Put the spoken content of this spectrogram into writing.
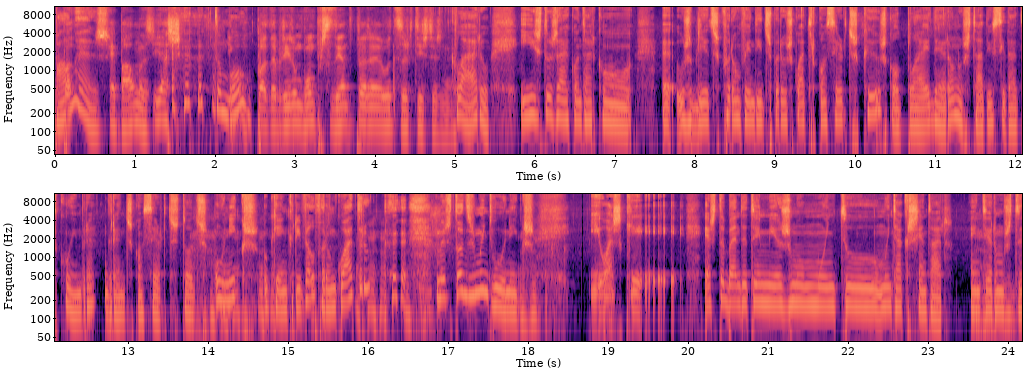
Palmas? É palmas. E acho que Tão bom. pode abrir um bom precedente para outros artistas, não é? Claro, e isto já a contar com eh, os bilhetes que foram vendidos para os quatro concertos que os Coldplay deram no estádio Cidade de Coimbra. Grandes concertos, todos únicos, o que é incrível, foram quatro, mas todos muito únicos. E eu acho que esta banda tem mesmo muito, muito a acrescentar. Em termos de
